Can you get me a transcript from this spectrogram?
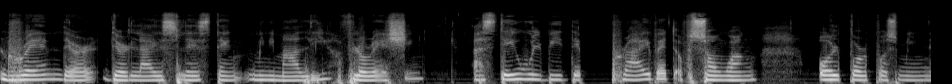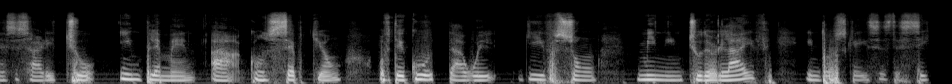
render their lives less than minimally flourishing, as they will be deprived of someone all purpose means necessary to implement a conception of the good that will give some meaning to their life. In those cases, the sick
